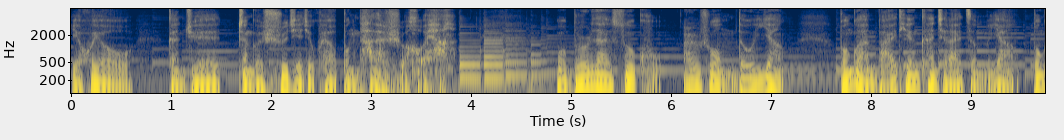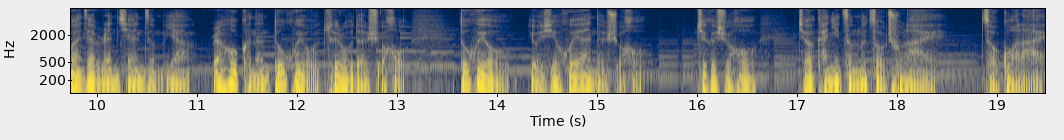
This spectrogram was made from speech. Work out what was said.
也会有感觉整个世界就快要崩塌的时候呀。我不是在诉苦，而是说我们都一样。甭管白天看起来怎么样，甭管在人前怎么样，然后可能都会有脆弱的时候，都会有有些灰暗的时候。这个时候就要看你怎么走出来，走过来，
